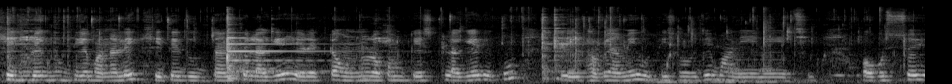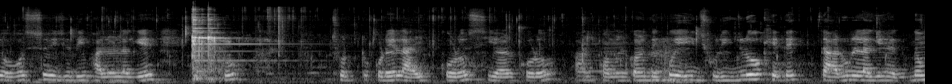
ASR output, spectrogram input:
খেজুরে গুড় দিয়ে বানালে খেতে দুর্দান্ত লাগে, এর একটা অন্যরকম টেস্ট লাগে। দেখুন, এইভাবে আমি অতি সহজে বানিয়ে নিয়েছি। অবশ্যই অবশ্যই যদি ভালো লাগে, একটু ছোট্ট করে লাইক করো শেয়ার করো, আর কমেন্ট করো। দেখো, এই ঝুড়িগুলোও খেতে দারুণ লাগে, একদম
